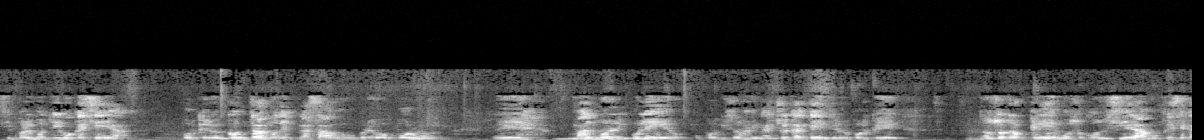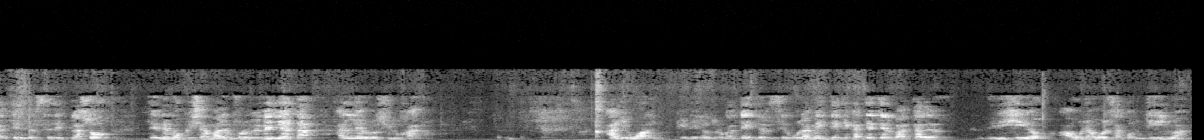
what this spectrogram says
Si por el motivo que sea, porque lo encontramos desplazado o por, un eh, mal manipuleo, o porque se nos enganchó el catéter, o porque nosotros creemos o consideramos que ese catéter se desplazó, tenemos que llamar en forma inmediata al neurocirujano. Al igual que en el otro catéter, seguramente este catéter va a estar dirigido a una bolsa continua.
